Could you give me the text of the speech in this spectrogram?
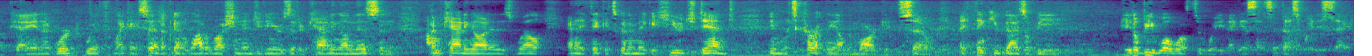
Okay, and I've worked with, like I said, I've got a lot of Russian engineers that are counting on this, and I'm counting on it as well. And I think it's going to make a huge dent in what's currently on the market. So I think you guys will be, it'll be well worth the wait. I guess that's the best way to say. it.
